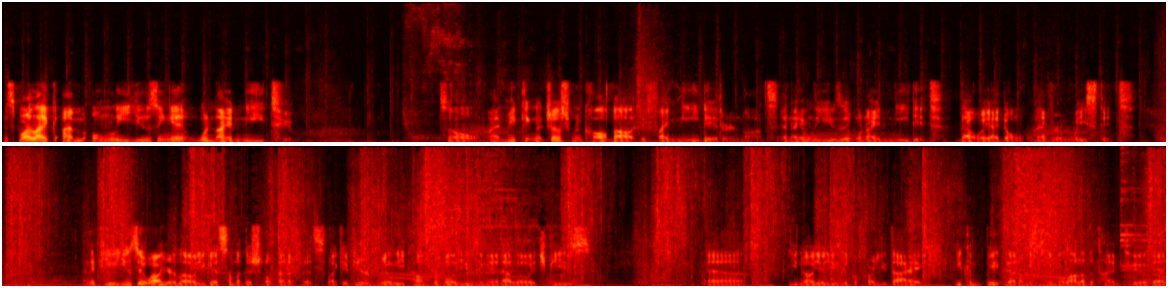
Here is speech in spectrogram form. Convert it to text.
It's more like I'm only using it when I need to. So I'm making a judgment call about if I need it or not. And I only use it when I need it. That way I don't ever waste it. And if you use it while you're low, you get some additional benefits. Like if you're really comfortable using it at low HPs, uh, you know you'll use it before you die. You can bait the enemy team a lot of the time too. They'll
